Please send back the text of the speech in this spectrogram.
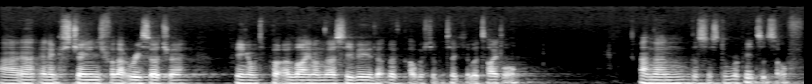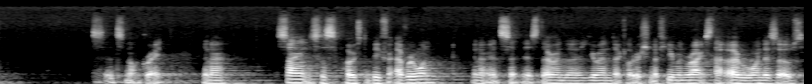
uh, in exchange for that researcher being able to put a line on their CV that they've published a particular title. And then the system repeats itself. It's, it's not great. You know, science is supposed to be for everyone. You know, it's, it's there in the UN Declaration of Human Rights that everyone deserves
